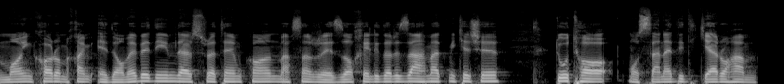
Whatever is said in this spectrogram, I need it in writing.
ما این کار رو می‌خوایم ادامه بدیم در صورت امکان. مخصوصا رضا خیلی داره زحمت می‌کشه. دو تا مستند دیگر رو هم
